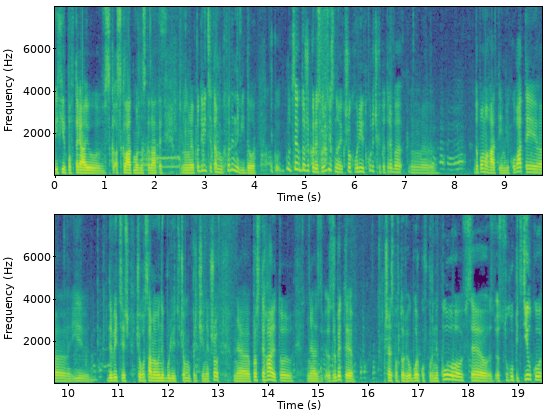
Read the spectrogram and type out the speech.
ефір повторяю ск- склад, можна сказати. Подивіться там хвилини відео. Ну це дуже корисно. Ну, Звісно, якщо хворіють курочки, то треба. Допомагати їм лікувати е, і дивитися, чого саме вони болюють, в чому причина. Якщо е, простигають, то е, зробити ще раз повторюю, уборку в курнику, все суху підстілку,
